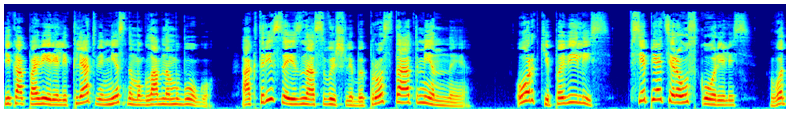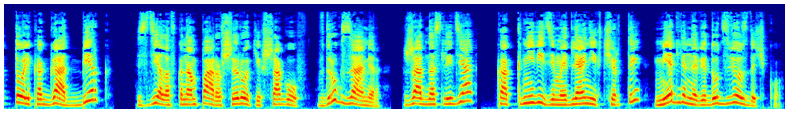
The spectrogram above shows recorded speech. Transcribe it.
и как поверили клятве местному главному богу. Актрисы из нас вышли бы просто отменные. Орки повелись, все пятеро ускорились. Вот только гад Берг, сделав к нам пару широких шагов, вдруг замер, жадно следя, как к невидимой для них черты медленно ведут звездочку.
